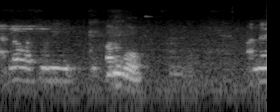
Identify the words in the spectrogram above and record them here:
આટલા વર્ષોની અનુભવ. અને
